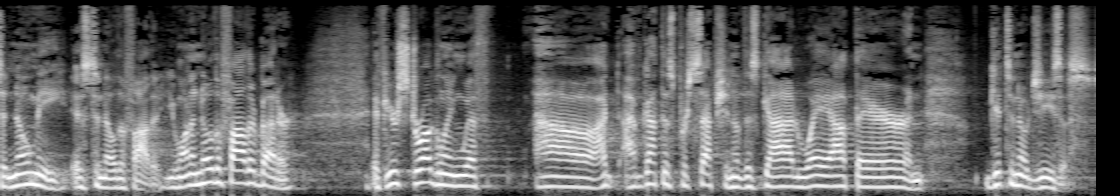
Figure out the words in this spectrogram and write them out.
To know me is to know the Father. You want to know the Father better. If you're struggling with, oh, I, I've got this perception of this God way out there, and get to know Jesus.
